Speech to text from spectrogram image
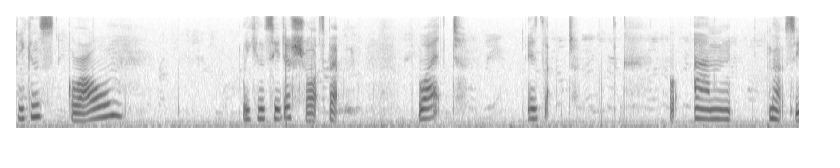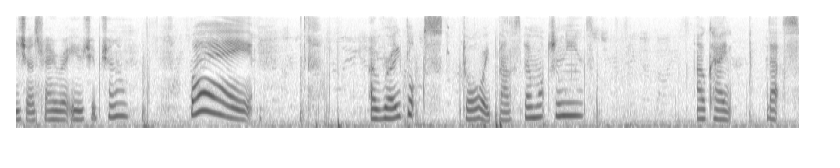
We can scroll. We can see the shorts, but what is that? Um, that's CJ's favourite YouTube channel. Wait! A Roblox story. Bella's been watching these. Okay, let's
